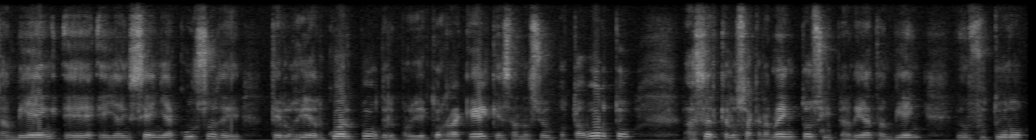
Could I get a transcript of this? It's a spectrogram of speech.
también eh, ella enseña cursos de teología del cuerpo, del proyecto Raquel, que es sanación post-aborto, acerca de los sacramentos y planea también en un futuro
